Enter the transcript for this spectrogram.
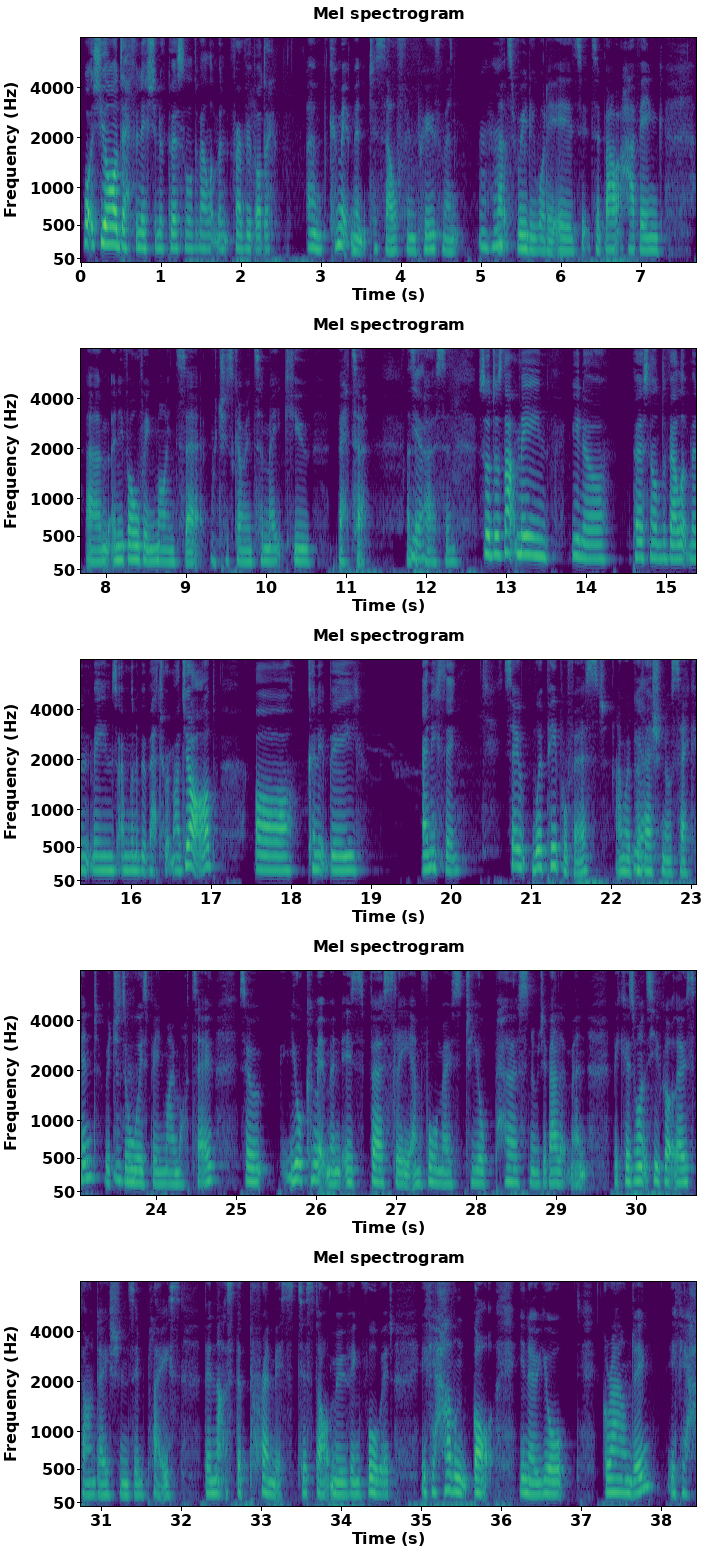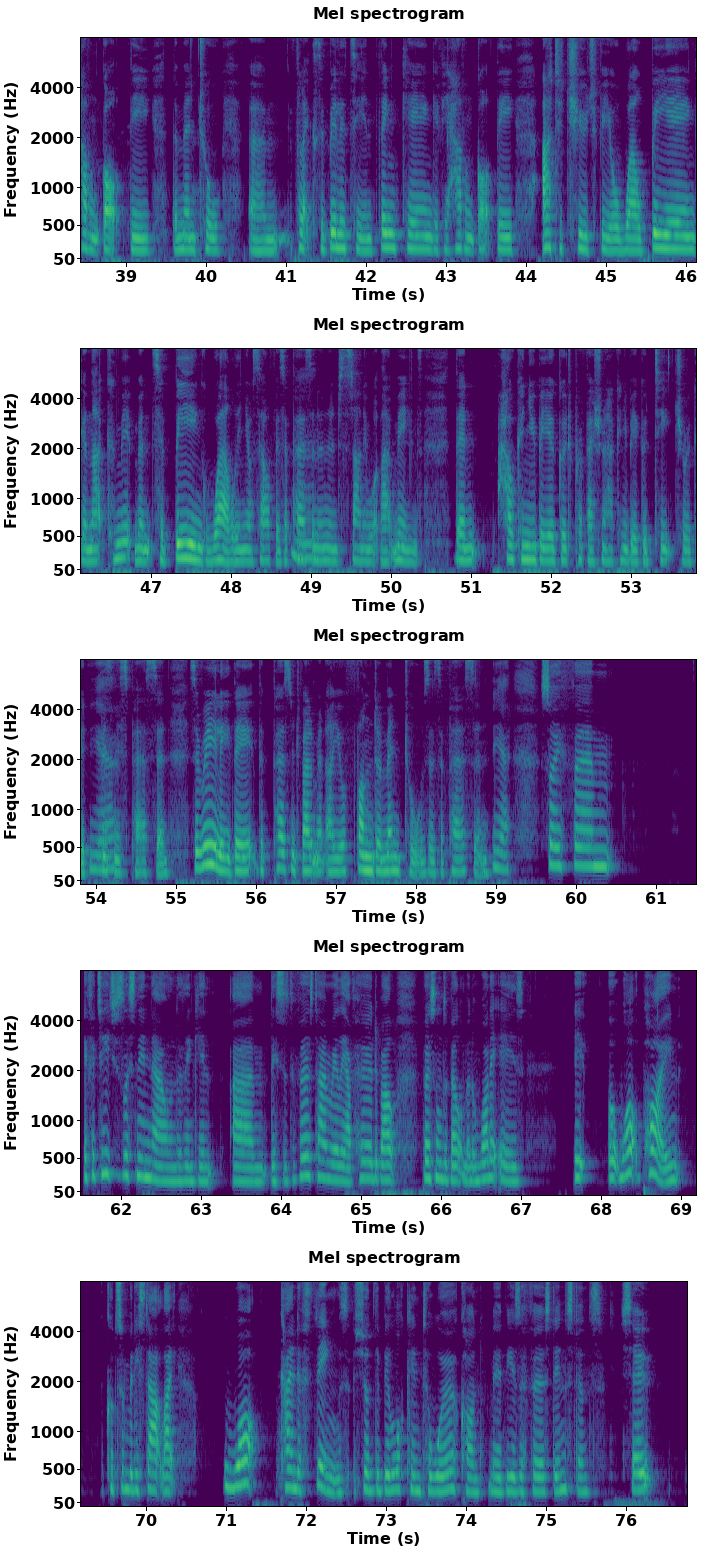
what's your definition of personal development for everybody? Um, commitment to self improvement. That's really what it is. It's about having um, an evolving mindset, which is going to make you better as Yeah. a person. So, does that mean you know personal development means I'm going to be better at my job, or can it be anything? So we're people first and we're professional second, which has mm-hmm. always been my motto. So your commitment is firstly and foremost to your personal development because once you've got those foundations in place, then that's the premise to start moving forward. If you haven't got, you know, your grounding, if you haven't got the the mental um, flexibility in thinking, if you haven't got the attitude for your well-being and that commitment to being well in yourself as a person and understanding what that means, then how can you be a good professional? How can you be a good teacher, a good Yeah. business person? So really, the the personal development are your fundamentals as a person. Yeah. So if um if a teacher's listening now and they're thinking, um, this is the first time really I've heard about personal development and what it is, it at what point could somebody start like what kind of things should they be looking to work on maybe as a first instance? So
